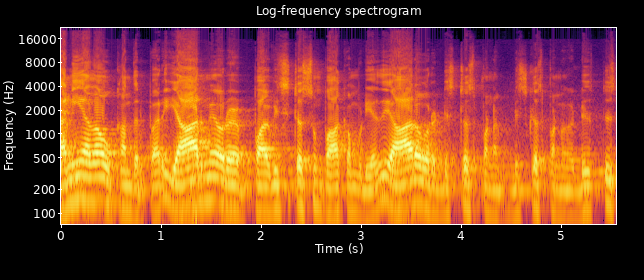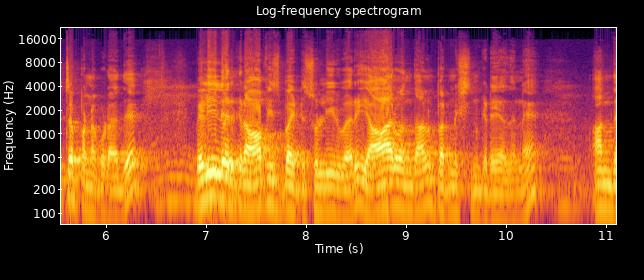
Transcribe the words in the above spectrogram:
தனியாக தான் உட்காந்துருப்பார் யாருமே அவரை பா விசிட்டர்ஸும் பார்க்க முடியாது. யாரும் அவரை டிஸ்கஸ் பண்ண டிஸ்கஸ் பண்ண டிஸ்டர்ப் பண்ணக்கூடாது. வெளியில் இருக்கிற ஆஃபீஸ் பாய்ட்டு சொல்லிடுவார் யார் வந்தாலும் பர்மிஷன் கிடையாதுன்னு. அந்த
